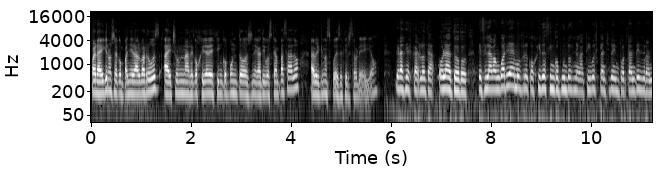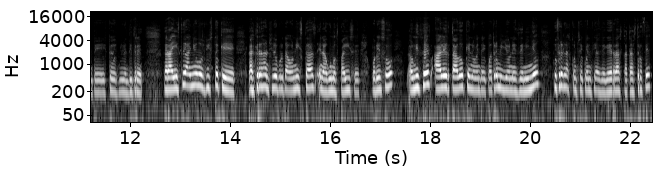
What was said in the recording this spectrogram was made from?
Para ello, nuestra compañera Alba Ruz ha hecho una recogida de cinco puntos negativos que han pasado. A ver qué nos puedes decir sobre ello. Gracias, Carlota. Hola a todos. Desde La Vanguardia hemos recogido cinco puntos negativos que han sido importantes durante este 2023. y este año hemos visto que las guerras han sido protagonistas en algunos países. Por eso, la UNICEF ha alertado que 94 millones de niños sufren las consecuencias de guerras, catástrofes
